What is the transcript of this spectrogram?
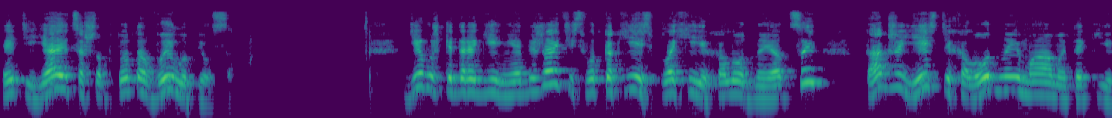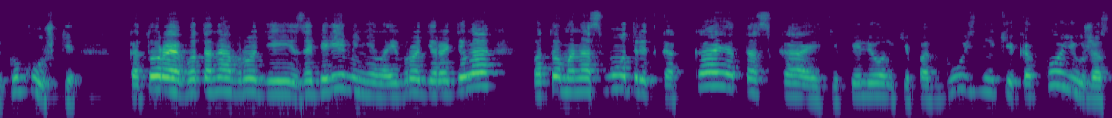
эти яйца, чтобы кто-то вылупился. Девушки дорогие, не обижайтесь, вот как есть плохие холодные отцы, также есть и холодные мамы такие, кукушки, которая вот она вроде забеременела и вроде родила, Потом она смотрит, какая тоска эти пеленки, подгузники, какой ужас.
